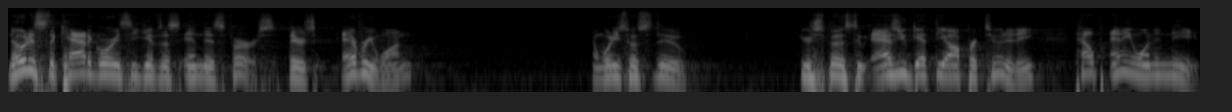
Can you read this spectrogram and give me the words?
Notice the categories he gives us in this verse there's everyone. And what are you supposed to do? You're supposed to, as you get the opportunity, help anyone in need,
